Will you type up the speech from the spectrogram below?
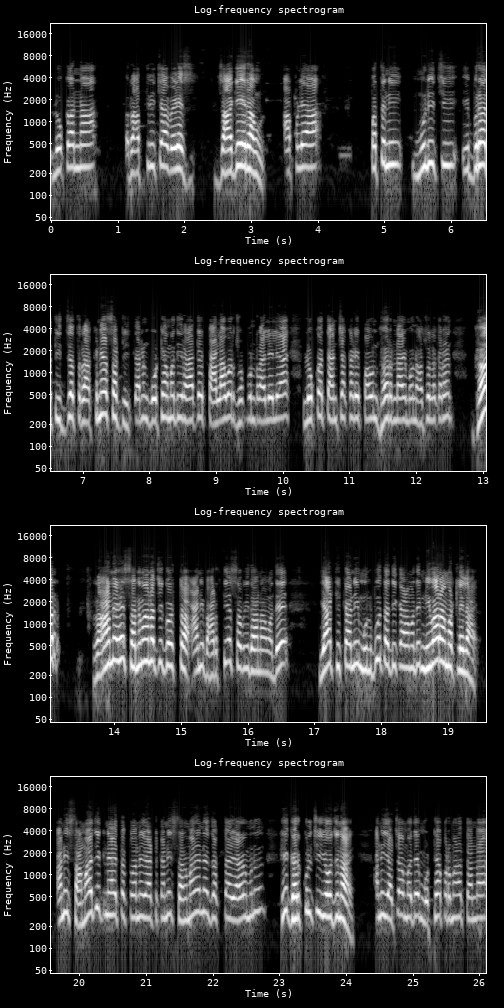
लोकांना रात्रीच्या वेळेस जागे राहून आपल्या पत्नी मुलीची इब्रत इज्जत राखण्यासाठी कारण गोठ्यामध्ये राहते तालावर झोपून राहिलेले आहे लोक त्यांच्याकडे पाहून घर नाही म्हणून हसवलं कारण घर राहणं हे सन्मानाची गोष्ट आहे आणि भारतीय संविधानामध्ये या ठिकाणी मूलभूत अधिकारामध्ये निवारा म्हटलेला आहे. आणि सामाजिक न्याय तत्वाने या ठिकाणी सन्मानाने जगता यावं म्हणून ही घरकुलची योजना आहे. आणि याच्यामध्ये मोठ्या प्रमाणात त्यांना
